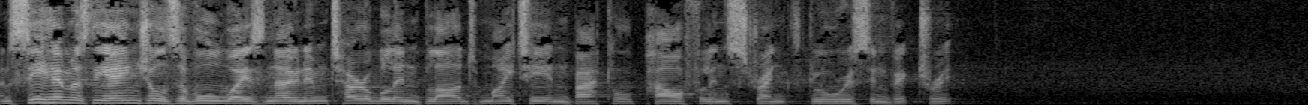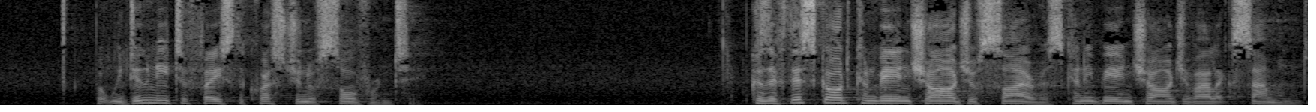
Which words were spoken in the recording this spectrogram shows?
and see him as the angels have always known him terrible in blood, mighty in battle, powerful in strength, glorious in victory. But we do need to face the question of sovereignty. Because if this God can be in charge of Cyrus, can he be in charge of Alex Salmond?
